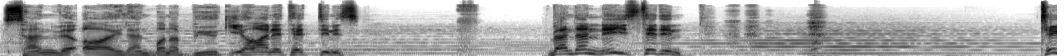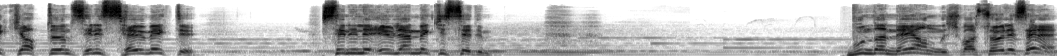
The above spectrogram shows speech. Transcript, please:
Sen ve ailen bana büyük ihanet ettiniz. Benden ne istedin? Tek yaptığım seni sevmekti. Seninle evlenmek istedim. Bunda ne yanlış var söylesene.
